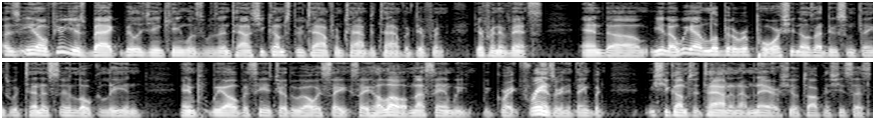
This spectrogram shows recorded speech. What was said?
as, you know, a few years back, Billie Jean King was was in town. She comes through town from time to time for different different events, and um, you know, we got a little bit of rapport. She knows I do some things with tennis locally, and and we always see each other. We always say say hello. I'm not saying we we great friends or anything, but she comes to town and I'm there. She'll talk and she says,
